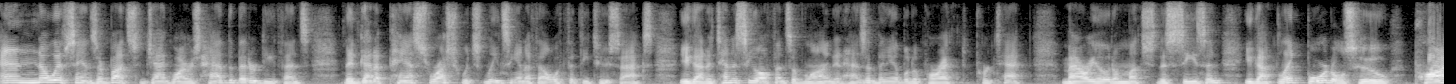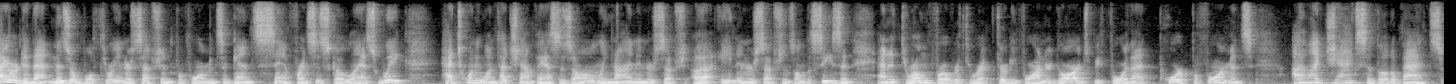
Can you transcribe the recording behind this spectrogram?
and no ifs, ands, or buts. Jaguars have the better defense. They've got a pass rush, which leads the NFL with 52 sacks. You got a Tennessee offensive line that hasn't been able to protect, protect Mariota much this season. You got Blake Bortles, who prior to that miserable three interception performance against San Francisco last week, had 21 touchdown passes on only nine interception, uh, eight interceptions on the season, and had thrown for over 3,400 yards before that poor performance. I like Jacksonville to bounce,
